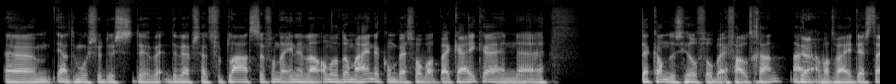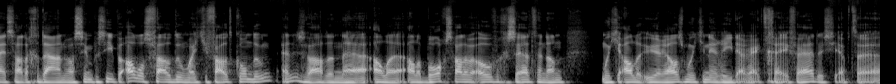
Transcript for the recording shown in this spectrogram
Ehm, ja, toen moesten we dus de, we- de website verplaatsen van de ene naar de andere domein. Daar komt best wel wat bij kijken. En eh, daar kan dus heel veel bij fout gaan. Nou ja. Ja. wat wij destijds hadden gedaan, was in principe alles fout doen wat je fout kon doen. Dus we hadden eh, alle, alle blogs hadden we overgezet. En dan moet je alle URL's moet je een redirect geven. Hè? Dus je hebt eh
